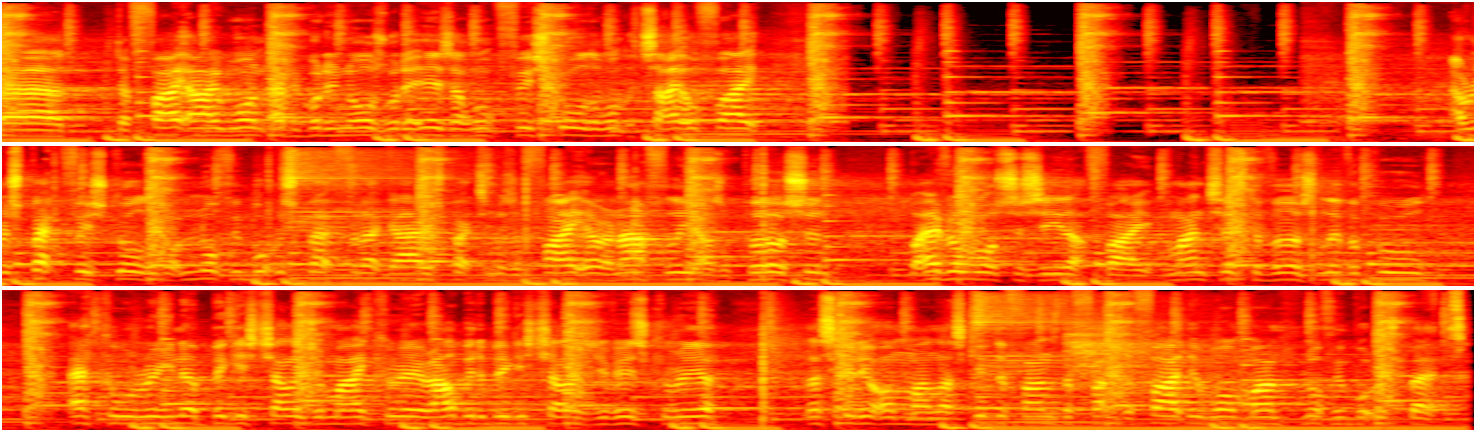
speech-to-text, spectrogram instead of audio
Uh, the fight I want, everybody knows what it is. I want Fishgold, I want the title fight. I respect Fishgold, I've got nothing but respect for that guy. I respect him as a fighter, an athlete, as a person. But everyone wants to see that fight. Manchester versus Liverpool, Echo Arena, biggest challenge of my career. I'll be the biggest challenge of his career. Let's get it on, man. Let's give the fans the, the fight they want, man. Nothing but respect.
